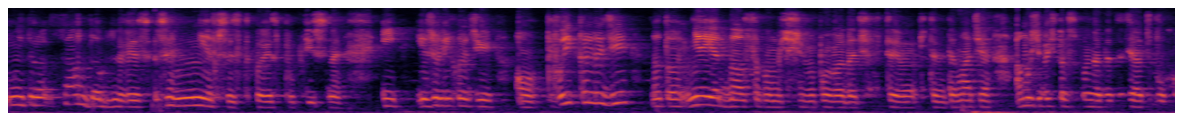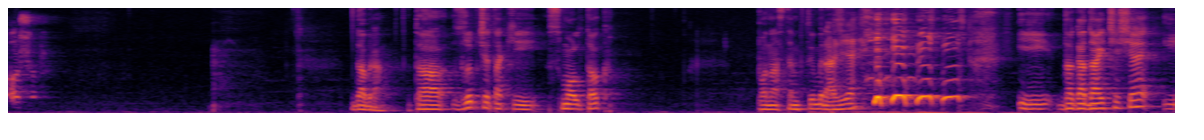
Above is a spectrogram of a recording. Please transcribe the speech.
Nitro, sam dobrze wiesz, że nie wszystko jest publiczne. I jeżeli chodzi o dwójkę ludzi, no to nie jedna osoba musi się wypowiadać w tym, w tym temacie, a musi być to wspólna decyzja dwóch osób. Dobra, to zróbcie taki small talk po następnym razie. I dogadajcie się i,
